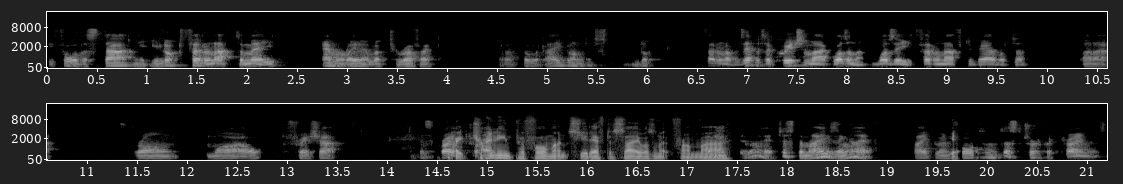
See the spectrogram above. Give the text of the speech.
before the start, and he, looked fit enough to me. Amarina looked terrific, but I thought Agon just looked fit enough. That was a question mark, wasn't it? Was he fit enough to be able to run a strong mile fresh up? Just great, great training. training. performance, you'd have to say, wasn't it? From uh... yeah, just amazing, eh? Baker and yep. Forsman, just terrific trainers.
